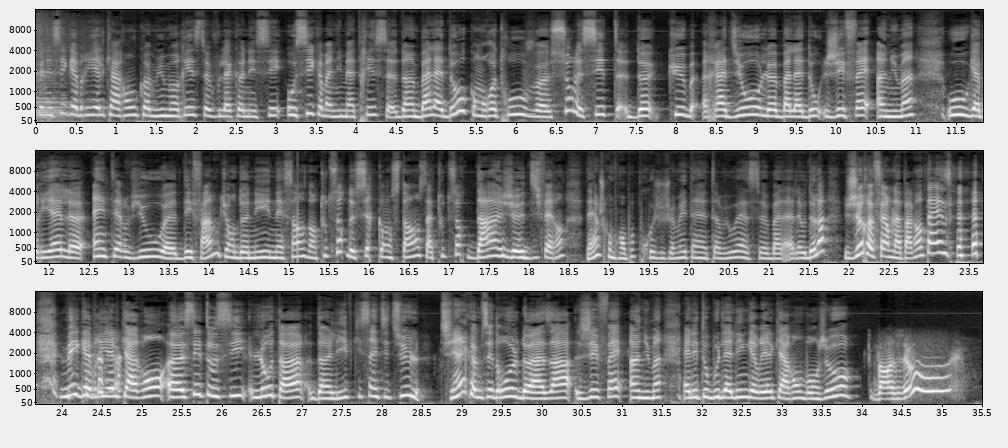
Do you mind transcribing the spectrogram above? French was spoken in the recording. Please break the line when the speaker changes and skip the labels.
Vous connaissez Gabrielle Caron comme humoriste, vous la connaissez aussi comme animatrice d'un balado qu'on retrouve sur le site de Cube Radio, le balado J'ai fait un humain, où Gabrielle interview euh, des femmes qui ont donné naissance dans toutes sortes de circonstances, à toutes sortes d'âges différents. D'ailleurs, je comprends pas pourquoi j'ai jamais été interviewée à ce balado-là. Je referme la parenthèse. Mais Gabrielle Caron, euh, c'est aussi l'auteur d'un livre qui s'intitule Tiens, comme c'est drôle de hasard, j'ai fait un humain. Elle est au bout de la ligne, Gabrielle Caron. Bonjour.
Bonjour.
